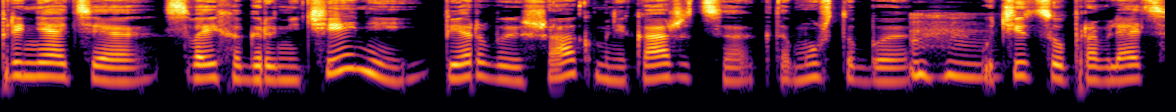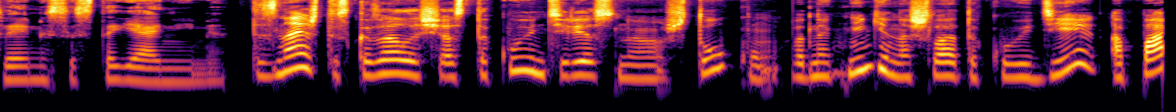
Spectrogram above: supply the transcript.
Принятие своих ограничений — первый шаг, мне кажется, к тому, чтобы mm-hmm. учиться управлять своими состояниями. Ты знаешь, ты сказала сейчас такую интересную штуку. В одной книге нашла такую идею. Апатия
